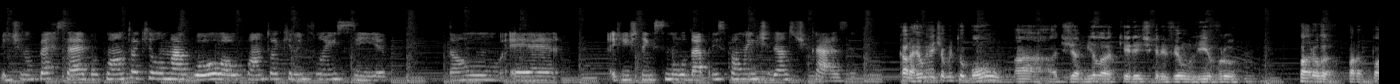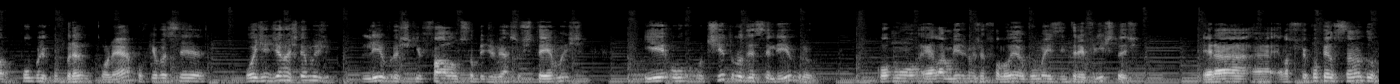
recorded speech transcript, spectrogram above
a gente não percebe o quanto aquilo magoa, o quanto aquilo influencia. Então, é, a gente tem que se moldar principalmente dentro de casa. Cara, realmente é muito bom a, a Djamila querer escrever um livro para o, para, para o público branco, né? Porque você. Hoje em dia nós temos livros que falam sobre diversos temas, e o, o título desse livro, como ela mesma já falou em algumas entrevistas, era, é, ela ficou pensando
